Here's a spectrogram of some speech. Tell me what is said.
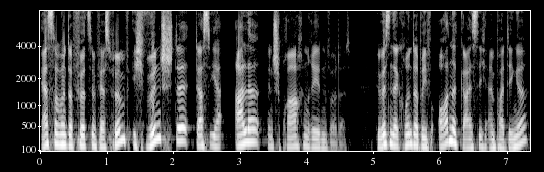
1. Korinther 14, Vers 5. Ich wünschte, dass ihr alle in Sprachen reden würdet. Wir wissen, der Korintherbrief ordnet geistig ein paar Dinge,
